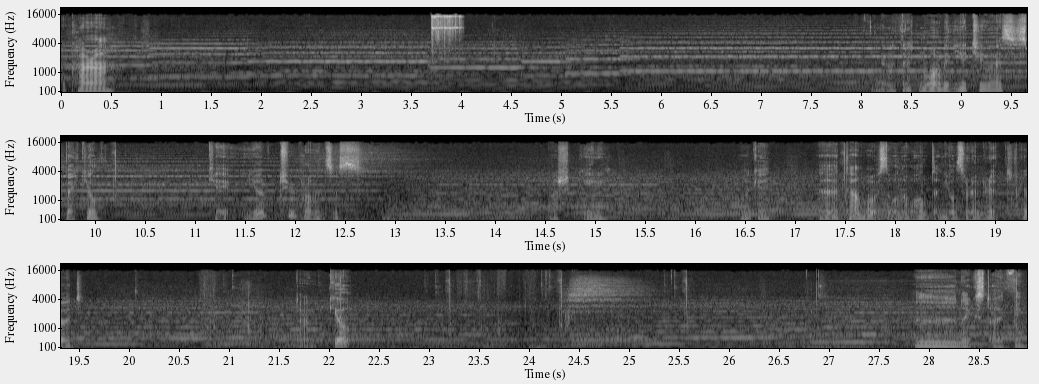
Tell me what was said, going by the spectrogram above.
Bukhara. I'm gonna threaten war with you too, I suspect you'll... Okay, you have two provinces. Bashkiri. Okay. Uh, Tambo is the one I want and you'll surrender it. Good. Thank you. Uh, next, I think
